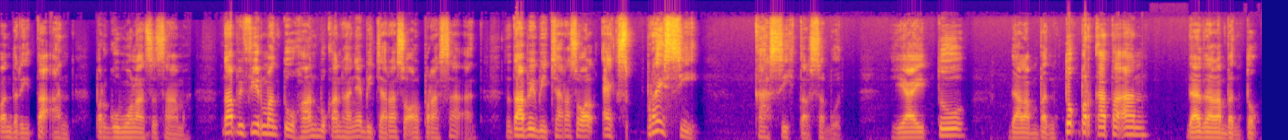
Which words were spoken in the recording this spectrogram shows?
penderitaan, pergumulan sesama. Tapi firman Tuhan bukan hanya bicara soal perasaan, tetapi bicara soal ekspresi kasih tersebut, yaitu dalam bentuk perkataan dan dalam bentuk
